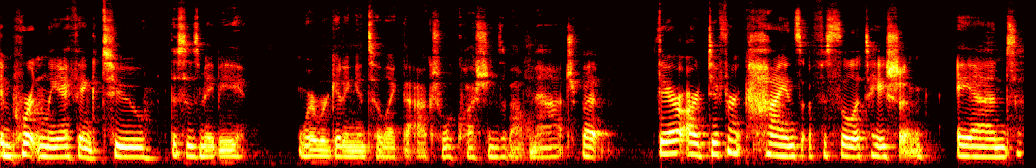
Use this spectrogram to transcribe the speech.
importantly, I think, too, this is maybe where we're getting into like the actual questions about match, but there are different kinds of facilitation and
